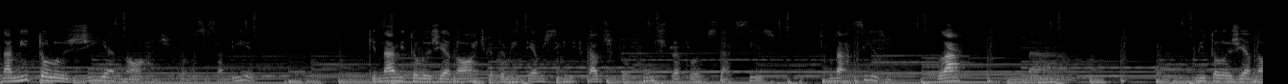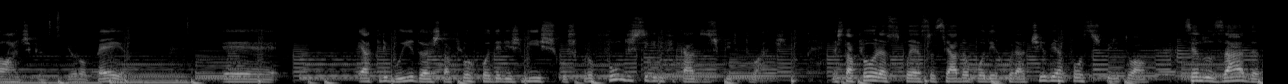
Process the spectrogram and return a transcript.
na mitologia nórdica? Você sabia? Que na mitologia nórdica também temos significados profundos para a flor de narciso? O narciso, lá na mitologia nórdica europeia, é, é atribuído a esta flor poderes místicos, profundos significados espirituais. Esta flor foi associada ao poder curativo e à força espiritual, sendo usada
